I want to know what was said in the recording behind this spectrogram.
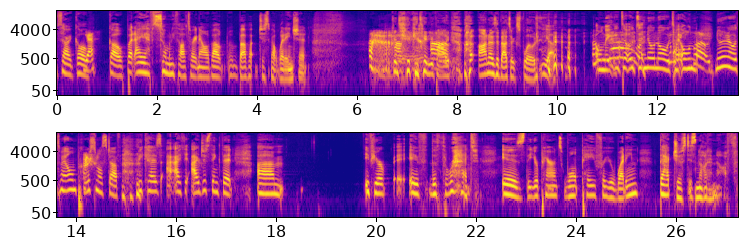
sorry go Yes? go but i have so many thoughts right now about about, about just about wedding shit Continue, continue Polly. Anna's about to explode. Yeah. Only it's, it's no, no, it's my Don't own. explode. No, no, no, it's my own personal stuff because I I, th- I just think that um, if you're if the threat is that your parents won't pay for your wedding, that just is not enough.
